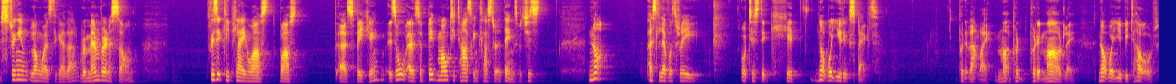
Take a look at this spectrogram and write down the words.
stringing long words together, remembering a song, physically playing whilst whilst uh, speaking. It's all it's a big multitasking cluster of things, which is not a level three autistic kid, not what you'd expect. Put it that way. Put, put it mildly. Not what you'd be told.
